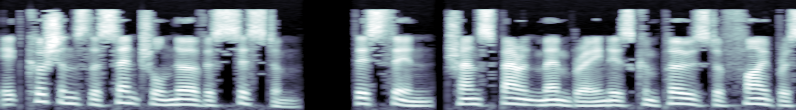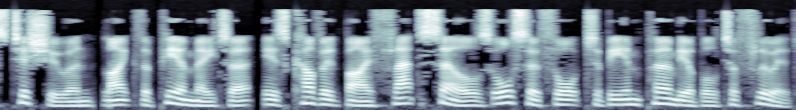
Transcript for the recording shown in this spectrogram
It cushions the central nervous system. This thin, transparent membrane is composed of fibrous tissue and, like the pia mater, is covered by flat cells also thought to be impermeable to fluid.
